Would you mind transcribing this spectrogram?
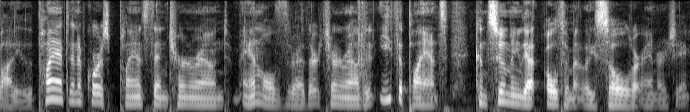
body of the plant, and of course, plants then turn around, animals rather, turn around and eat the plants, consuming that ultimately solar energy.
